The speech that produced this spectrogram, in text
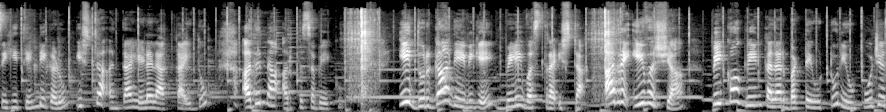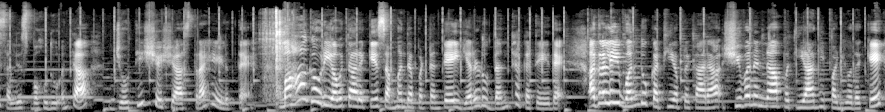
ಸಿಹಿ ತಿಂಡಿಗಳು ಇಷ್ಟ ಅಂತ ಹೇಳಲಾಗ್ತಾ ಇದ್ದು, ಅದನ್ನ ಅರ್ಪಿಸಬೇಕು. ಈ ದುರ್ಗಾದೇವಿಗೆ ಬಿಳಿ ವಸ್ತ್ರ ಇಷ್ಟ. ಆದ್ರೆ ಈ ವರ್ಷ ಪಿಕೋ ಗ್ರೀನ್ ಕಲರ್ ಬಟ್ಟೆ ಉಟ್ಟು ನೀವು ಪೂಜೆ ಸಲ್ಲಿಸಬಹುದು ಅಂತ ಜ್ಯೋತಿಷ್ಯ ಶಾಸ್ತ್ರ ಹೇಳುತ್ತೆ. ಮಹಾಗೌರಿ ಅವತಾರಕ್ಕೆ ಸಂಬಂಧಪಟ್ಟಂತೆ ಎರಡು ದಂತಕಥೆ ಇದೆ. ಅದರಲ್ಲಿ ಒಂದು ಕಥೆಯ ಪ್ರಕಾರ ಶಿವನನ್ನ ಪತಿಯಾಗಿ ಪಡೆಯೋದಕ್ಕೆ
